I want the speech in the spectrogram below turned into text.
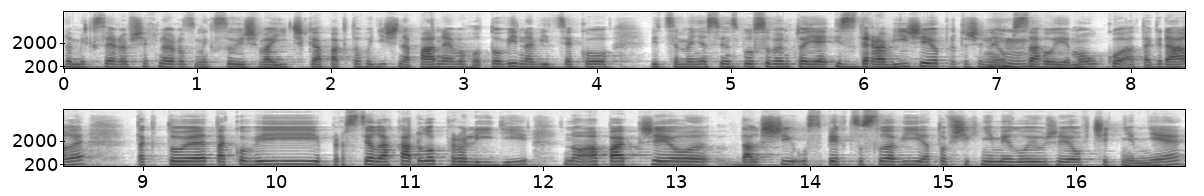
do mixéru, všechno rozmixuješ, vajíčka, pak to hodíš na pánevo hotový, navíc jako víceméně svým způsobem to je i zdravý, že jo, protože mhm. neobsahuje mouku a tak dále, tak to je takový prostě lakadlo pro lidi. No a pak, že jo, další úspěch, co slaví, a to všichni milují, že jo, včetně mě,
